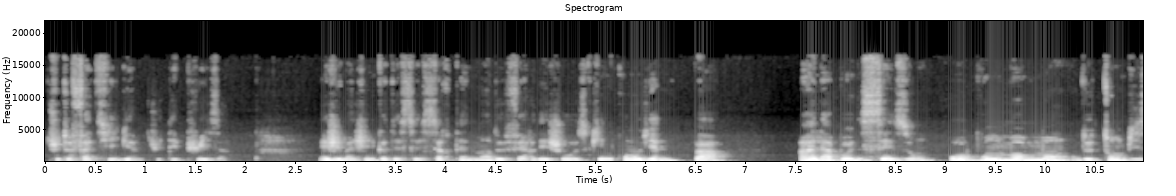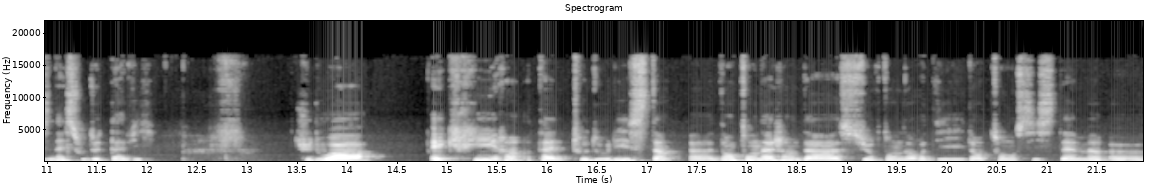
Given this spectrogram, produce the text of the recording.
tu te fatigues, tu t'épuises. Et j'imagine que tu essaies certainement de faire des choses qui ne conviennent pas à la bonne saison, au bon moment de ton business ou de ta vie. Tu dois écrire ta to-do list euh, dans ton agenda, sur ton ordi, dans ton système euh,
